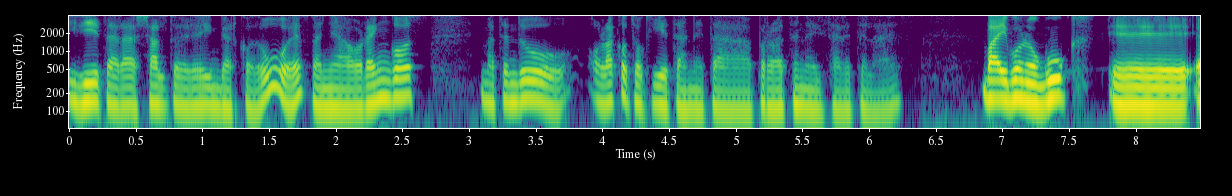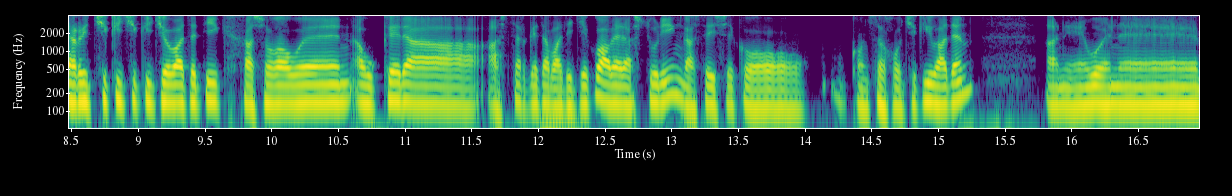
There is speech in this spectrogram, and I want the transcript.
hirietara salto ere beharko dugu, ez? Baina oraingoz ematen du olako tokietan eta probatzen ari zaretela, ez? Bai, bueno, guk e, herri txiki txikitxo batetik jaso gauen aukera azterketa bat itxeko, aberazturin, gazteizeko kontzejo txiki baten, hane e,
